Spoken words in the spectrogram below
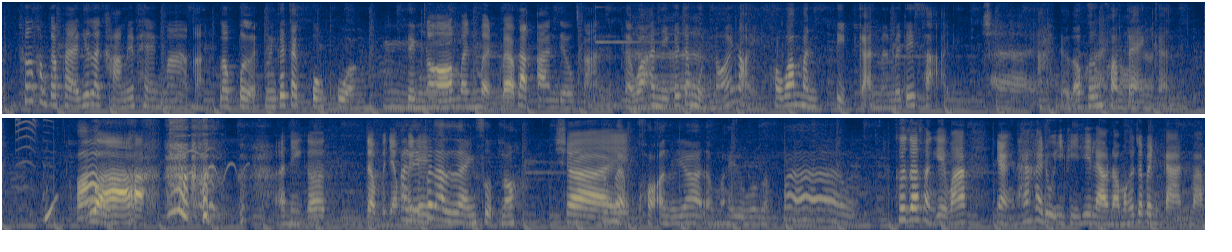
นๆเครื่องทำกาแฟที่ราคาไม่แพงมากอะเราเปิดมันก็จะควงๆอืมอย่างนี้เนาะมันเหมือนแบบหลักการเดียวกัน แต่ว่าอันนี้ก็จะหมุนน้อยหน่อย เพราะว่ามันติดกันมันไม่ได้สายใช่อะเดี๋ยวเราเพิ่มความแรงกันว้าว้าวอันนี้ก็แต่มันยังอันไม่นี้ได้ เป็นอันแรงสุดเนาะ ใช่ ก็แบบขออนุญาตเอามาให้ดูว่าแบบว้าวคือจะสังเกตว่าอย่างถ้าใครดู EP ที่แล้วเนาะมันก็จะเป็นการแบบ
